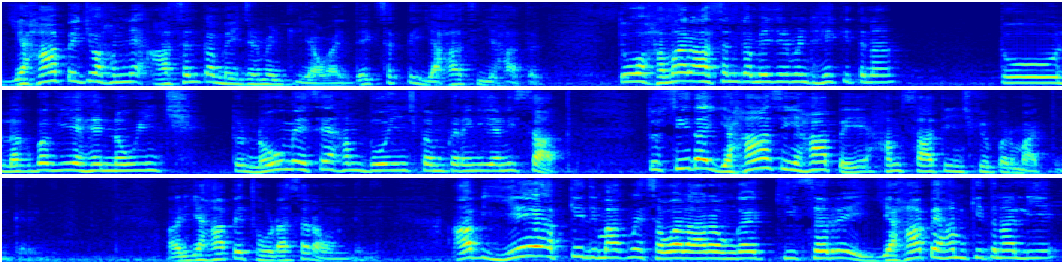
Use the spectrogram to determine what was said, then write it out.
यहाँ पे जो हमने आसन का मेज़रमेंट लिया हुआ है, देख सकते यहाँ से यहाँ तक। तो हमारा आसन का मेज़रमेंट है कितना? तो लगभग ये है नौ इंच। तो नौ में से हम दो इंच कम करेंगे, यानी सात। तो सीधा यहाँ से यहाँ पे हम सात इंच के ऊपर मार्किंग करेंगे। और यहाँ पे थोड़ा सा राउंड लेंगे। अब ये आपके दिमाग में सवाल आ रहा होगा कि, सर, यहाँ पे हम कितना लिए?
